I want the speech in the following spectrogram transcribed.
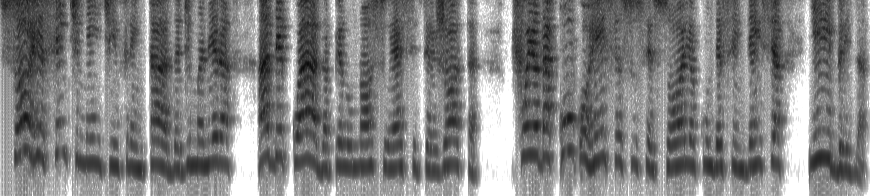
só recentemente enfrentada de maneira adequada pelo nosso STJ, foi a da concorrência sucessória com descendência híbrida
